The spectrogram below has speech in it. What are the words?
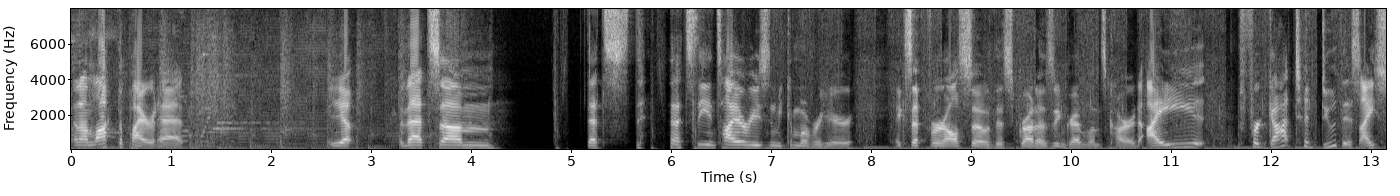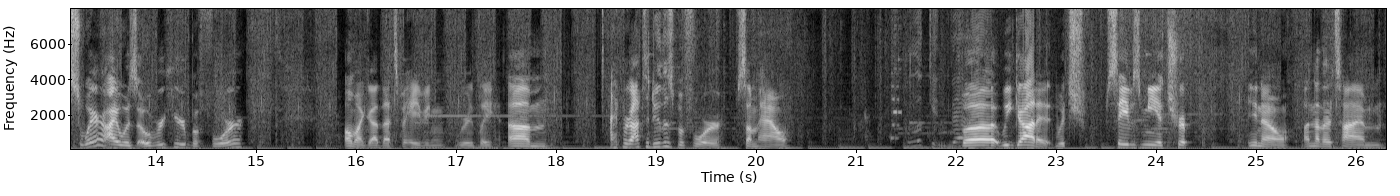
And unlock the pirate hat. Yep. That's, um... That's that's the entire reason we come over here. Except for also this Grottos and Gremlins card. I forgot to do this. I swear I was over here before. Oh my god, that's behaving weirdly. Um, I forgot to do this before, somehow. But we got it, which saves me a trip, you know, another time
